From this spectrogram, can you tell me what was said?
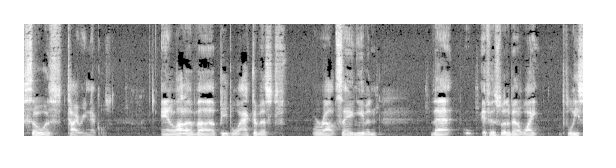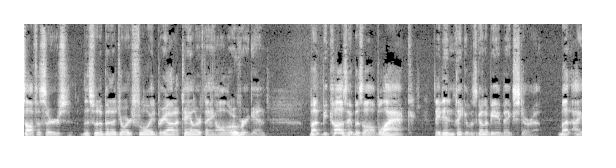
so was Tyre Nichols. And a lot of uh, people, activists, were out saying even that if this would have been a white police officers, this would have been a George Floyd, Breonna Taylor thing all over again. But because it was all black, they didn't think it was going to be a big stir up. But I,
